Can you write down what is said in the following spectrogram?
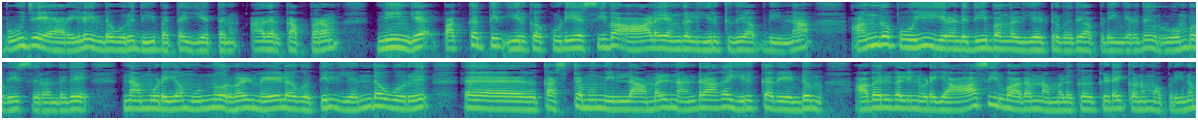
பூஜை அறையில இந்த ஒரு தீபத்தை ஏத்தணும். அதற்கப்புறம் நீங்க பக்கத்தில் இருக்கக்கூடிய சிவ ஆலயங்கள் இருக்குது அப்படின்னா அங்க போய் இரண்டு தீபங்கள் ஏற்றுவது அப்படிங்கிறது ரொம்பவே சிறந்தது. நம்முடைய முன்னோர்கள் மேலோகத்தில் எந்த ஒரு கஷ்டமும் இல்லாமல் நன்றாக இருக்க வேண்டும். அவர்களினுடைய ஆசீர்வாதம் நம்மளுக்கு கிடைக்கணும் அப்படின்னு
